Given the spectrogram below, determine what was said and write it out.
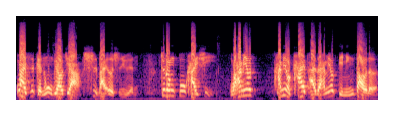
外资给的目标价四百二十元，这都不开戏。我还没有还没有开牌的，还没有点名到的，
